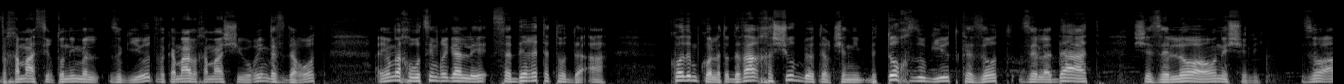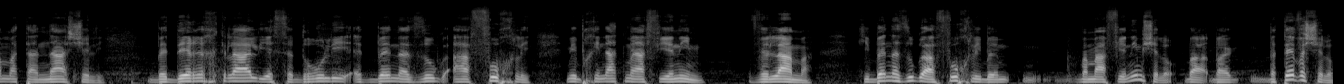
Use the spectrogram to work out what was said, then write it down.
וכמה סרטונים על זוגיות וכמה וכמה שיעורים וסדרות. היום אנחנו רוצים רגע לסדר את התודעה. קודם כל, הדבר החשוב ביותר כשאני בתוך זוגיות כזאת, זה לדעת שזה לא העונש שלי, זו המתנה שלי. בדרך כלל יסדרו לי את בן הזוג ההפוך לי מבחינת מאפיינים. ולמה? כי בן הזוג ההפוך לי במאפיינים שלו, בטבע שלו,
